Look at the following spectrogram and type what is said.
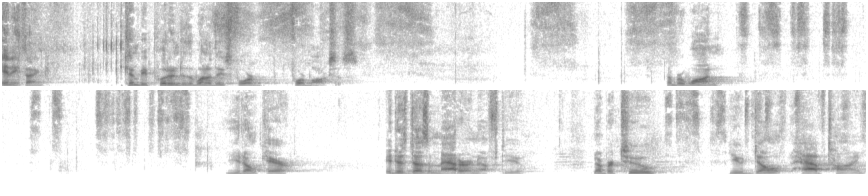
anything can be put into the, one of these four, four boxes. Number one, you don't care. It just doesn't matter enough to you. Number two, you don't have time.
